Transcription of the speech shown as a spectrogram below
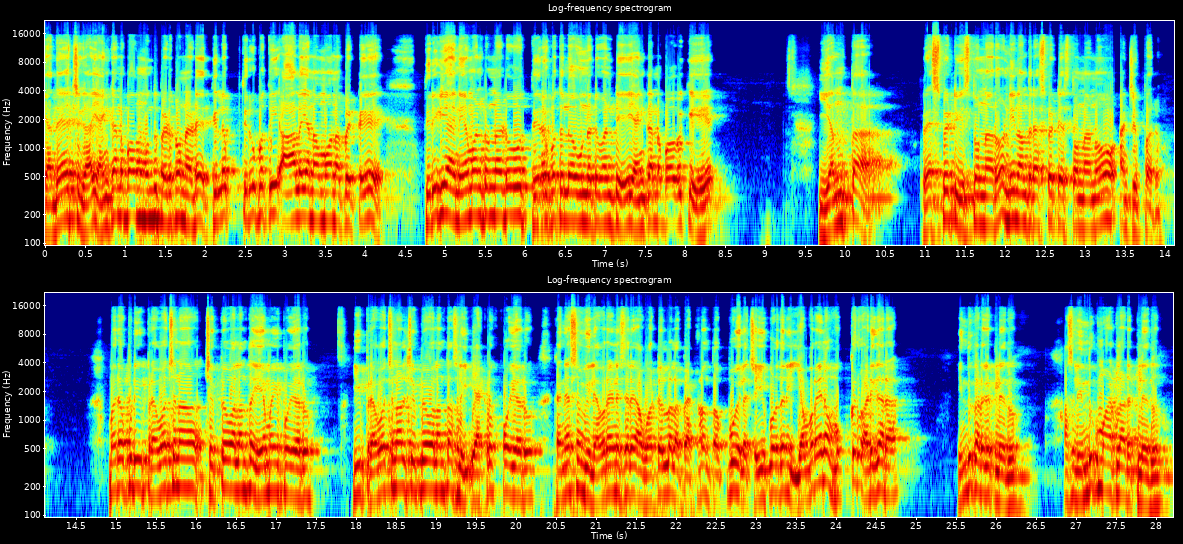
యథేచ్ఛగా వెంకన్న బాబు ముందు పెడుతున్నాడే. తిల తిరుపతి ఆలయ నమూనా పెట్టి తిరిగి ఆయన ఏమంటున్నాడు? తిరుపతిలో ఉన్నటువంటి వెంకన్న బాబుకి ఎంత రెస్పెక్ట్ ఇస్తున్నారో నేను అంత రెస్పెక్ట్ ఇస్తున్నాను అని చెప్పారు. మరి అప్పుడు ఈ ప్రవచన చెప్పే వాళ్ళంతా ఏమైపోయారు? ఈ ప్రవచనాలు చెప్పే వాళ్ళంతా అసలు ఎక్కడికి పోయారు? కనీసం వీళ్ళు ఎవరైనా సరే ఆ హోటల్లో అలా పెట్టడం తప్పు ఇలా చేయకూడదని ఎవరైనా ఒక్కరు అడిగారా? ఎందుకు అడగట్లేదు? అసలు ఎందుకు మాట్లాడట్లేదు?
